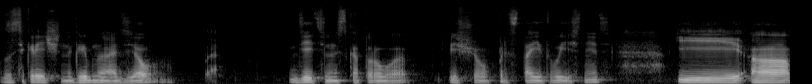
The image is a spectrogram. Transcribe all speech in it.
засекреченный грибной отдел, деятельность которого еще предстоит выяснить. И э,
